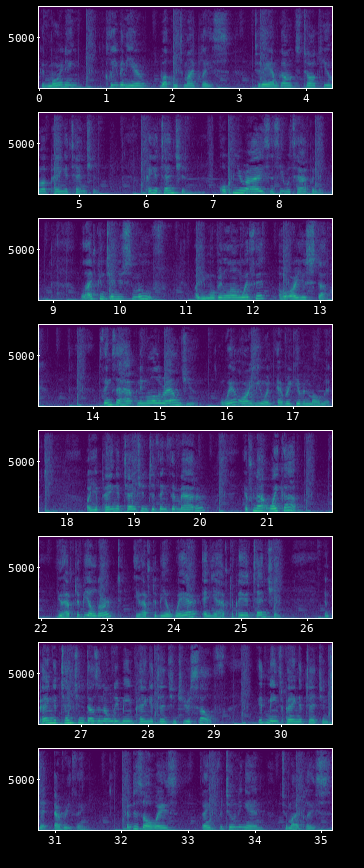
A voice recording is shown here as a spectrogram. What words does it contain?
Good morning. Clevin here. Welcome to my place. Today I'm going to talk to you about paying attention. Pay attention. Open your eyes and see what's happening. Life continues to move. Are you moving along with it or are you stuck? Things are happening all around you. Where are you in every given moment? Are you paying attention to things that matter? If not, wake up. You have to be alert, you have to be aware, and you have to pay attention. And paying attention doesn't only mean paying attention to yourself, it means paying attention to everything. And as always, thanks for tuning in to my place.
